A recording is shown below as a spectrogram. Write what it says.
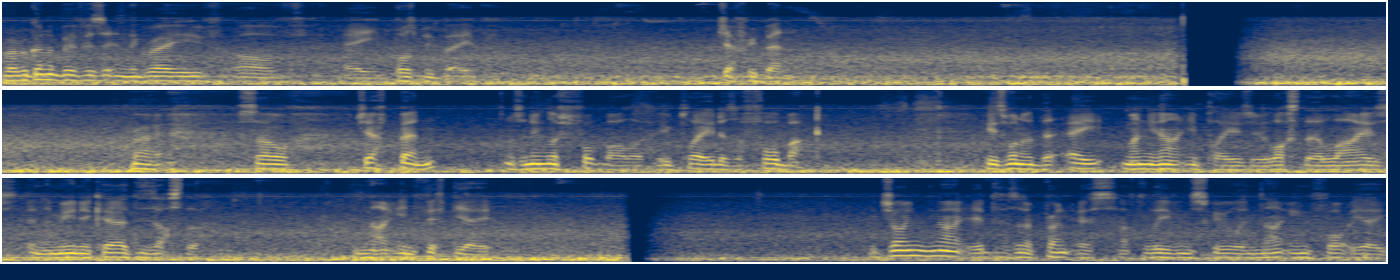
where we're going to be visiting the grave of a Busby babe, Geoffrey Bent. Right, so Geoff Bent was an English footballer who played as a fullback He's one of the eight Man United players who lost their lives in the Munich air disaster in 1958. He joined United as an apprentice after leaving school in 1948,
